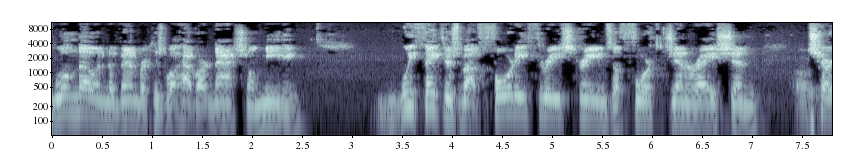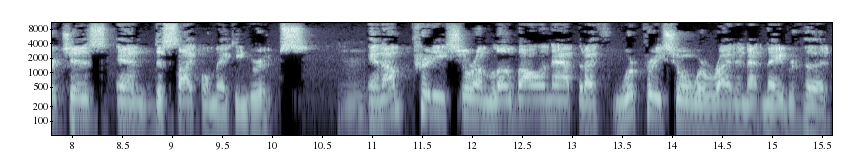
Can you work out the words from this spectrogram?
we'll know in November because we'll have our national meeting. We think there's about 43 streams of fourth generation oh. churches and disciple making groups. Mm-hmm. And I'm pretty sure I'm lowballing that, but I, we're pretty sure we're right in that neighborhood.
